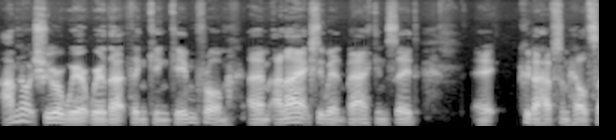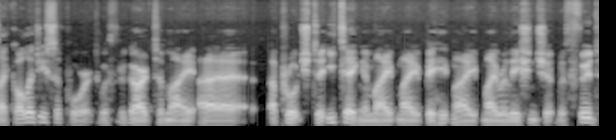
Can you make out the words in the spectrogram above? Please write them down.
I'm not sure where where that thinking came from, um, and I actually went back and said. Uh, could I have some health psychology support with regard to my uh, approach to eating and my my my my relationship with food,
